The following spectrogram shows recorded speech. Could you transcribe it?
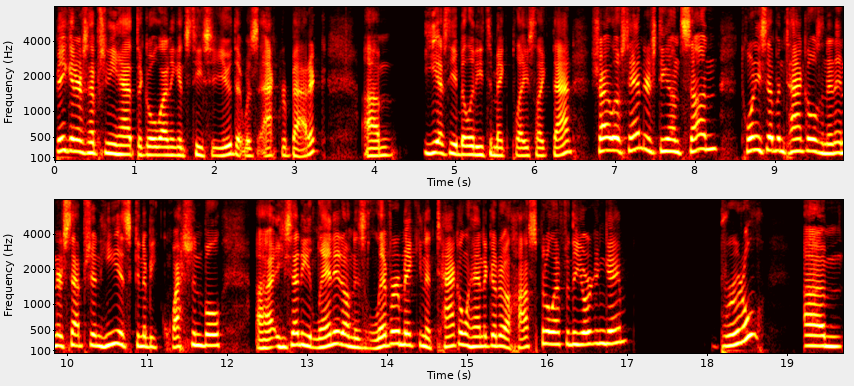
big interception he had at the goal line against TCU that was acrobatic. Um, he has the ability to make plays like that. Shiloh Sanders, Deion's son, 27 tackles and an interception. He is going to be questionable. Uh, he said he landed on his liver making a tackle and had to go to a hospital after the Oregon game. Brutal. Um,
